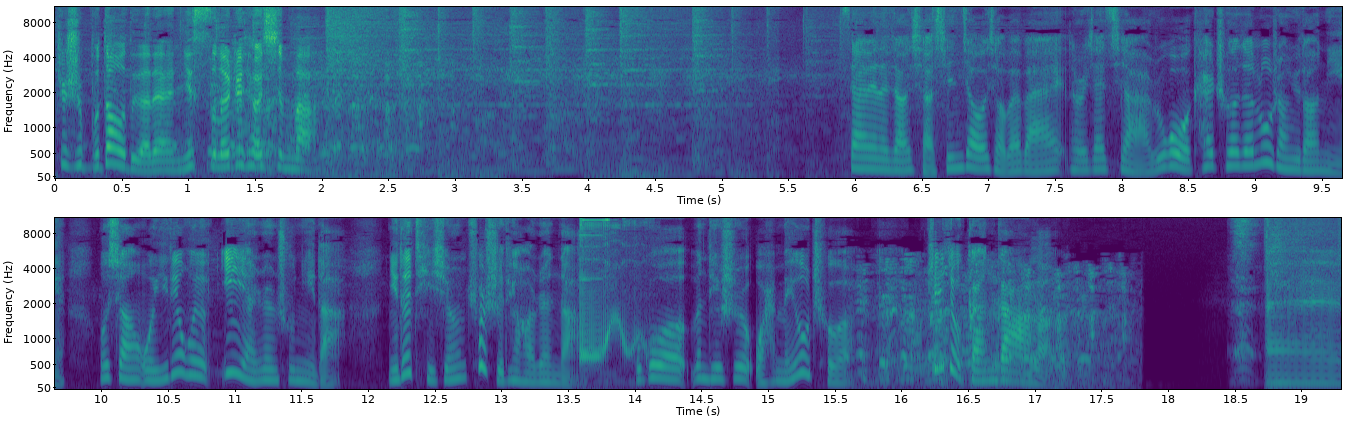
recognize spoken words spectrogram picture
这是不道德的，你死了这条心吧。下面的叫小新，叫我小白白，他说佳琪啊，如果我开车在路上遇到你，我想我一定会一眼认出你的，你的体型确实挺好认的，不过问题是我还没有车，这就尴尬了。哎，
